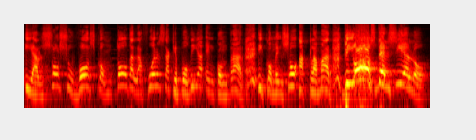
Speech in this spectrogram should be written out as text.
y alzó su voz con toda la fuerza que podía encontrar y comenzó a clamar, Dios del cielo.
